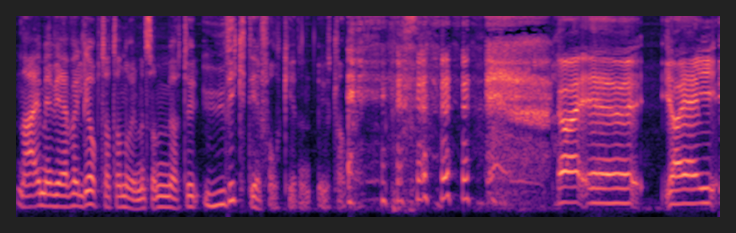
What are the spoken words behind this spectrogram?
Nei, men vi er veldig opptatt av nordmenn som møter uviktige folk i utlandet. Ja, eh, ja, jeg er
